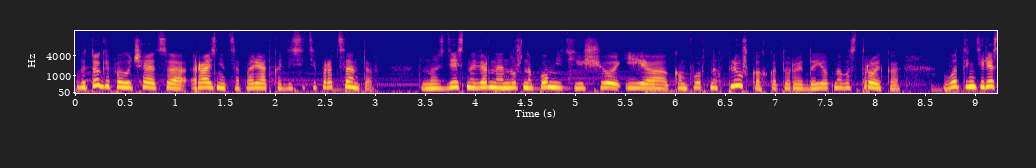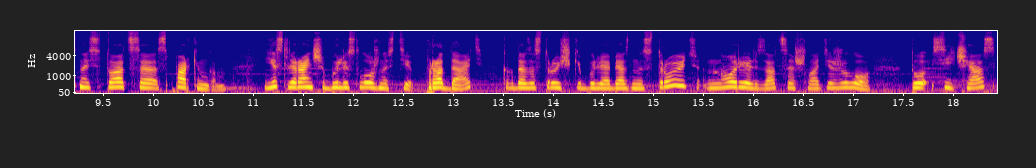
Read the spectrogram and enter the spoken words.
В итоге получается разница порядка 10%. Но здесь, наверное, нужно помнить еще и о комфортных плюшках, которые дает новостройка. Вот интересная ситуация с паркингом. Если раньше были сложности продать, когда застройщики были обязаны строить, но реализация шла тяжело, то сейчас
